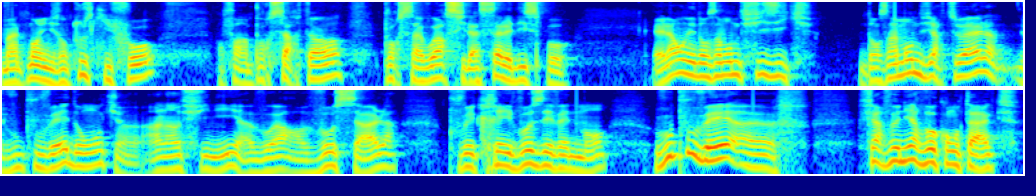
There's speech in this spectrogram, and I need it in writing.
maintenant ils ont tout ce qu'il faut, enfin pour certains, pour savoir si la salle est dispo. Et là on est dans un monde physique. Dans un monde virtuel, vous pouvez donc à l'infini avoir vos salles, vous pouvez créer vos événements, vous pouvez euh, faire venir vos contacts,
